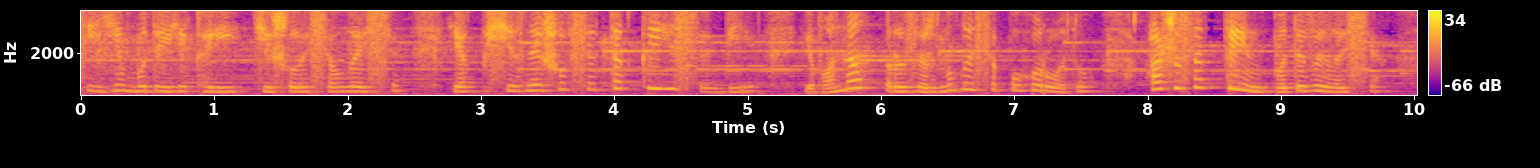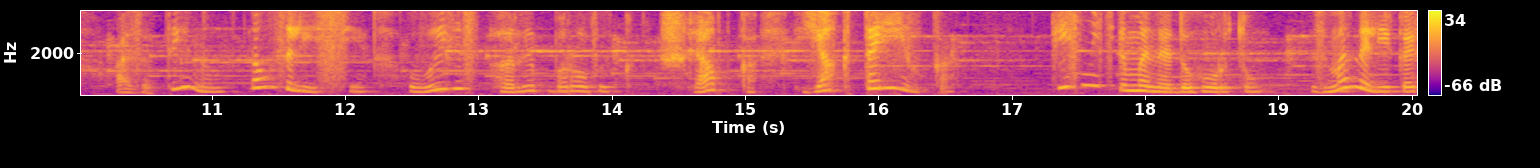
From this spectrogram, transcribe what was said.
Ось є мудрі лікарі, тішилася Олеся, якби ще знайшовся такий собі. І вона розвернулася по городу, аж за тин подивилася. А за тином на узліссі виріс гриб боровик, шляпка, як тарілка. Візьміть і мене до гурту. З мене лікар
